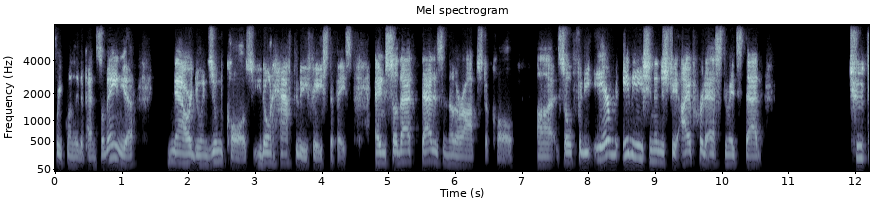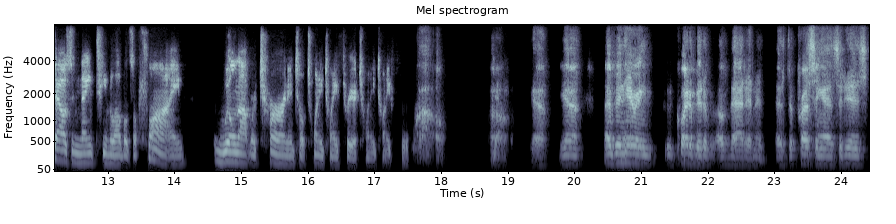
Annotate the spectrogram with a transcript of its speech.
frequently to Pennsylvania now are doing Zoom calls. You don't have to be face to face, and so that that is another obstacle. Uh, so for the air, aviation industry, I've heard estimates that 2019 levels of flying will not return until 2023 or 2024. Wow. Wow. Yeah. Yeah. I've been hearing quite a bit of, of that, and it, as depressing as it is,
